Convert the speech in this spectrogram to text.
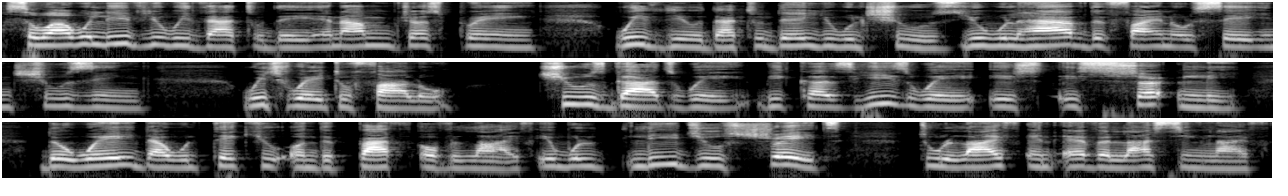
So I will leave you with that today. And I'm just praying with you that today you will choose. You will have the final say in choosing which way to follow. Choose God's way because His way is, is certainly the way that will take you on the path of life. It will lead you straight to life and everlasting life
